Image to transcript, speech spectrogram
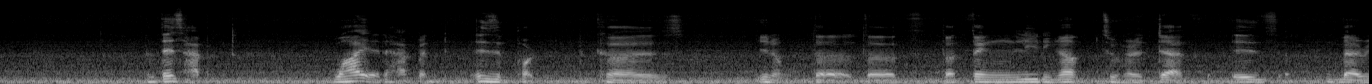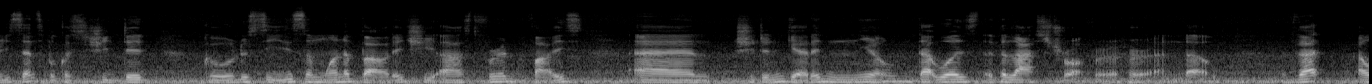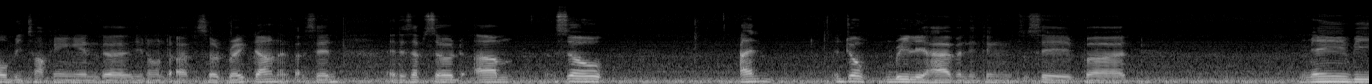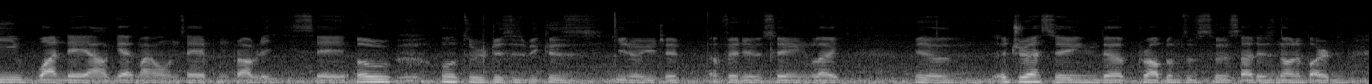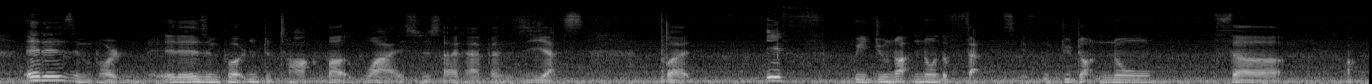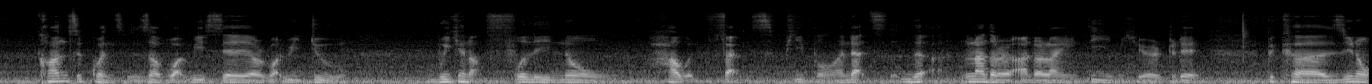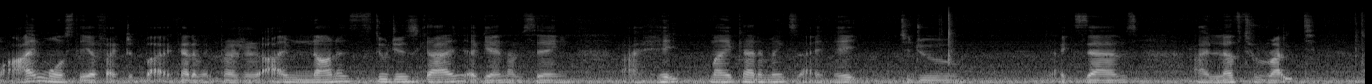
this happened. Why it happened is important because you know the the the thing leading up to her death is very sensible because she did go to see someone about it. She asked for advice and she didn't get it and you know that was the last straw for her and uh, that I will be talking in the you know the episode breakdown as I said in this episode. Um so I don't really have anything to say but maybe one day I'll get my own tape and probably say, oh, Walter, this is because, you know, you did a video saying, like, you know, addressing the problems of suicide is not important. It is important. It is important to talk about why suicide happens, yes. But if we do not know the facts, if we do not know the uh, consequences of what we say or what we do, we cannot fully know how it affects people, and that's the another underlying theme here today. Because you know, I'm mostly affected by academic pressure. I'm not a studious guy. Again, I'm saying I hate my academics. I hate to do exams. I love to write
